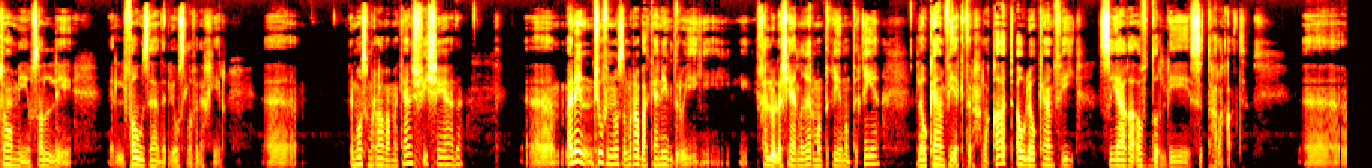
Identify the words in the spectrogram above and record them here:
تومي وصل للفوز هذا اللي وصله في الأخير؟ آه، الموسم الرابع ما كانش فيه شيء هذا. آه، أنا نشوف الموسم الرابع كان يقدروا يخلوا الأشياء الغير منطقية منطقية لو كان في أكثر حلقات أو لو كان في صياغة أفضل لست حلقات. آه،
